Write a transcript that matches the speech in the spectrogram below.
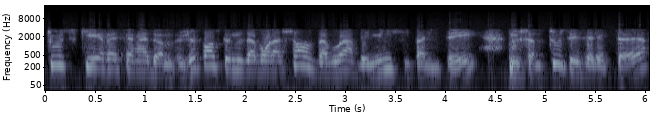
tout ce qui est référendum, je pense que nous avons la chance d'avoir des municipalités. Nous sommes tous des électeurs.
